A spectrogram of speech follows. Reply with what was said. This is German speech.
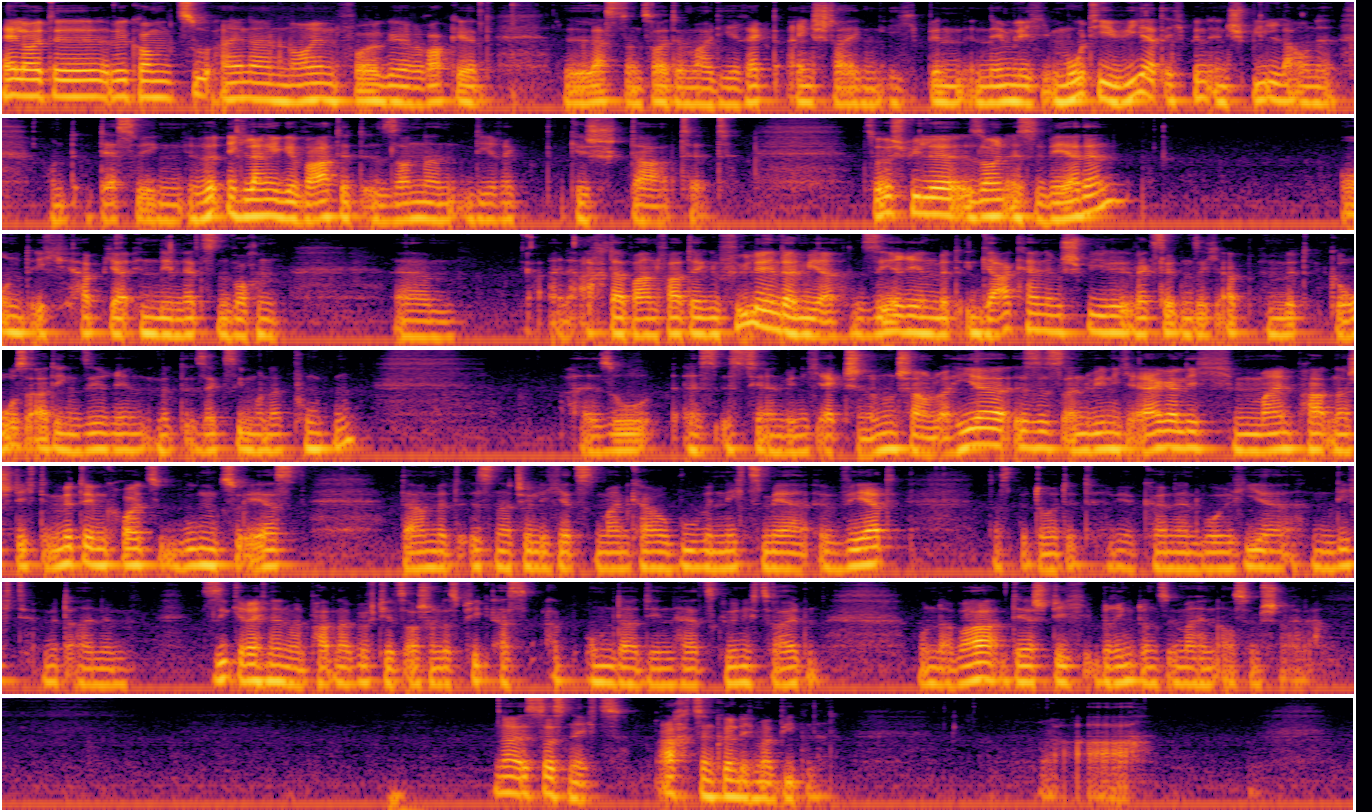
Hey Leute, willkommen zu einer neuen Folge Rocket. Lasst uns heute mal direkt einsteigen. Ich bin nämlich motiviert, ich bin in Spiellaune und deswegen wird nicht lange gewartet, sondern direkt gestartet. Zwölf Spiele sollen es werden, und ich habe ja in den letzten Wochen ähm, eine Achterbahnfahrt der Gefühle hinter mir. Serien mit gar keinem Spiel wechselten sich ab mit großartigen Serien mit 600, 700 Punkten. Also es ist hier ein wenig Action. Und nun schauen wir. Hier ist es ein wenig ärgerlich. Mein Partner sticht mit dem Kreuz Buben zuerst. Damit ist natürlich jetzt mein Karo Bube nichts mehr wert. Das bedeutet, wir können wohl hier nicht mit einem Sieg rechnen. Mein Partner wirft jetzt auch schon das Pik Ass ab, um da den Herz König zu halten. Wunderbar, der Stich bringt uns immerhin aus dem Schneider. Na, ist das nichts. 18 könnte ich mal bieten. Ja,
